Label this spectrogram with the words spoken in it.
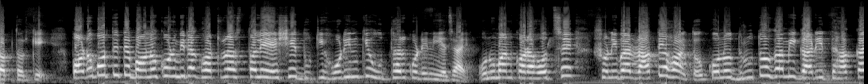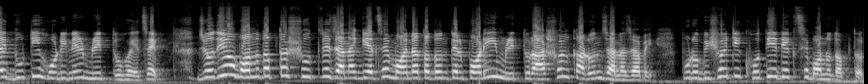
দপ্তরকে। পরবর্তীতে বনকর্মীরা ঘটনাস্থলে এসে দুটি হরিণকে উদ্ধার করে নিয়ে যায়। অনুমান করা হচ্ছে, শনিবার রাতে হয়তো কোনো দ্রুতগামী গাড়ির ধাক্কায় দুটি হরিণের মৃত্যু হয়েছে। যদিও বন দপ্তর সূত্রে জানা গিয়েছে, ময়নাতদন্তের পরেই মৃত্যুর আসল কারণ জানা যাবে। পুরো বিষয়টি খতিয়ে দেখছে বন দপ্তর।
